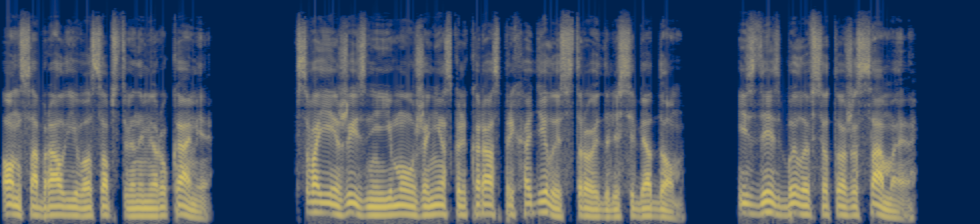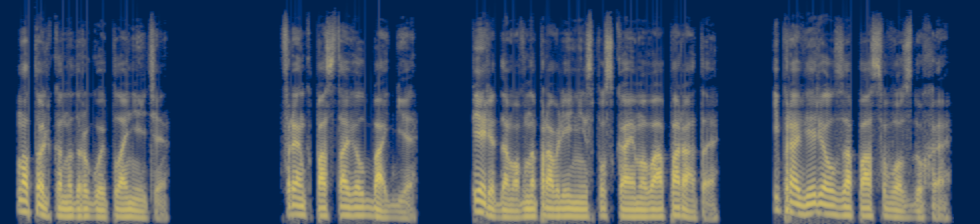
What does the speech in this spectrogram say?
Он собрал его собственными руками, в своей жизни ему уже несколько раз приходилось строить для себя дом. И здесь было все то же самое, но только на другой планете. Фрэнк поставил багги, передом в направлении спускаемого аппарата, и проверил запас воздуха.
